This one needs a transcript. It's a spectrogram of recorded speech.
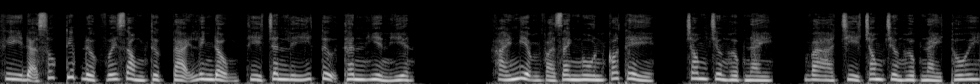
Khi đã xúc tiếp được với dòng thực tại linh động thì chân lý tự thân hiển hiện. Khái niệm và danh ngôn có thể, trong trường hợp này, và chỉ trong trường hợp này thôi,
